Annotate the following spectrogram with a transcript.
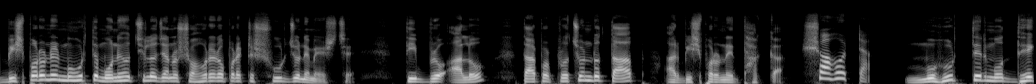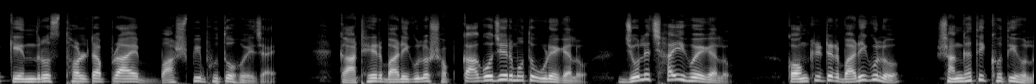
বিস্ফোরণের মুহূর্তে মনে হচ্ছিল যেন শহরের ওপর একটা সূর্য নেমে এসছে। তীব্র আলো তারপর প্রচণ্ড তাপ আর বিস্ফোরণের ধাক্কা। শহরটা। মুহূর্তের মধ্যে কেন্দ্রস্থলটা প্রায় বাষ্পীভূত হয়ে যায়। কাঠের বাড়িগুলো সব কাগজের মতো উড়ে গেল। জ্বলে ছাই হয়ে গেল। কংক্রিটের বাড়িগুলো সাংঘাতিক ক্ষতি হল।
